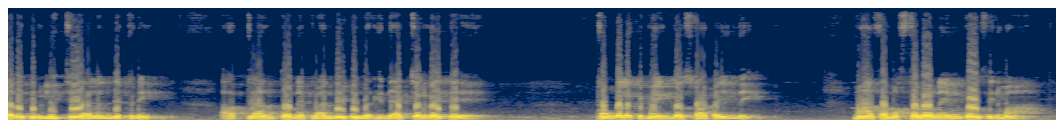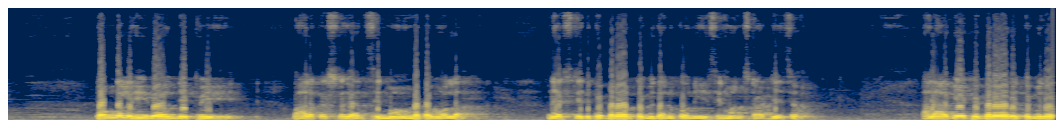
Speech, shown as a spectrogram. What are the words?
తారీఖు రిలీజ్ చేయాలని చెప్పి ఆ ప్లాన్తోనే ప్లాన్ చేయడం జరిగింది. యాక్చువల్గా అయితే పొంగలకి మైండ్లో స్టార్ట్ అయింది. మా సంస్థలోనే ఇంకో సినిమా పొంగల్ హీరో అని చెప్పి బాలకృష్ణ గారి సినిమా ఉండటం వల్ల నెక్స్ట్ ఇది ఫిబ్రవరి తొమ్మిది అనుకొని ఈ సినిమాను స్టార్ట్ చేసాం అలాగే ఫిబ్రవరి తొమ్మిదో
